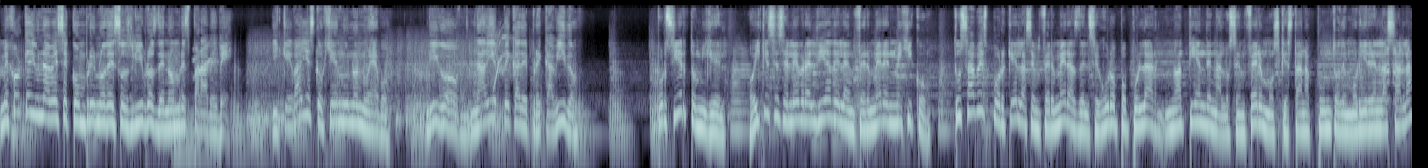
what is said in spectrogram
Mejor que de una vez se compre uno de esos libros de nombres para bebé. Y que vaya escogiendo uno nuevo. Digo, nadie peca de precavido. Por cierto, Miguel, hoy que se celebra el Día de la Enfermera en México, ¿tú sabes por qué las enfermeras del Seguro Popular no atienden a los enfermos que están a punto de morir en la sala?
